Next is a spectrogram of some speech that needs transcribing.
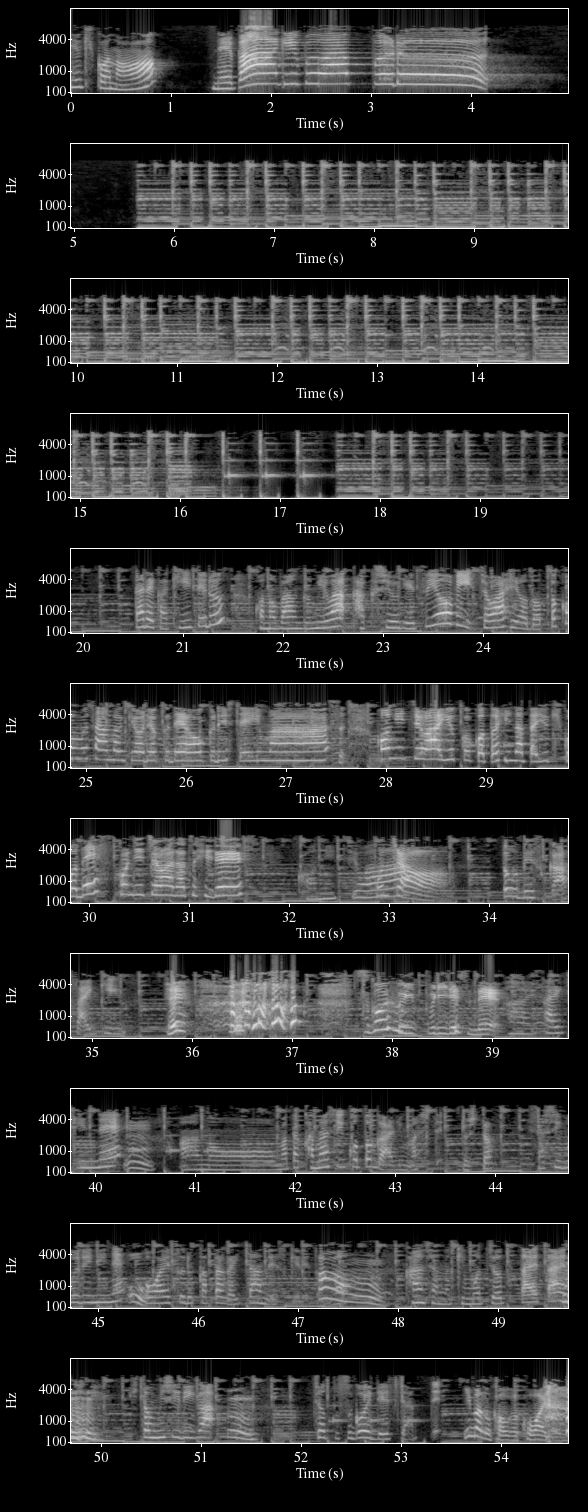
ゆきこのネバーギブアップル。誰か聞いてる？この番組は各週月曜日、ちょわへよ .com さんの協力でお送りしています。こんにちは、ゆっこことひなたゆきこです。こんにちは、夏日です。こんにちは。こんちゃん。どうですか、最近？え？すごい不意っぷりですね。はい、最近ね、うん。あのー、また悲しいことがありまして、どうした？久しぶりにね、お会いする方がいたんですけれどあも、うん。感謝の気持ちを伝えたいのに、人見知りがうん。ちょっとすごい出ちゃって。今の顔が怖いよね。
